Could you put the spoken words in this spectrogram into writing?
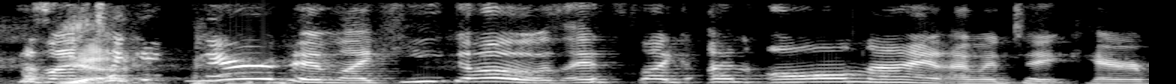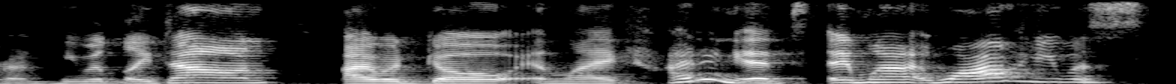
Because I'm yeah. taking care of him. Like he goes, it's like an all night. I would take care of him. He would lay down. I would go and like I didn't get. And while he was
